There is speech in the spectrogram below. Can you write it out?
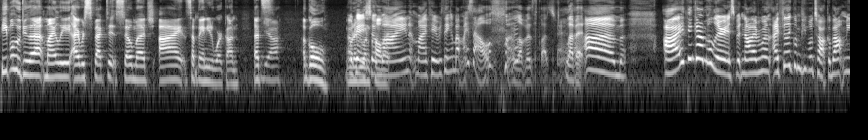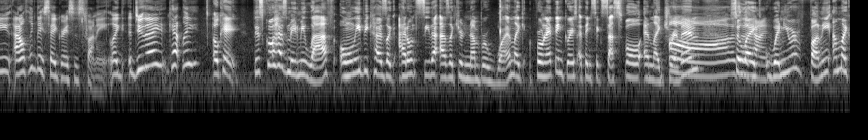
people who do that, Miley, I respect it so much. I something I need to work on. That's Yeah. a goal. Okay, so call it. mine, my favorite thing about myself. I love this question. Love it. Um, I think I'm hilarious, but not everyone. I feel like when people talk about me, I don't think they say Grace is funny. Like, do they, Ketley? Okay, this girl has made me laugh only because like I don't see that as like your number one. Like for when I think Grace, I think successful and like driven. Aw, that's so like kind. when you're funny, I'm like,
